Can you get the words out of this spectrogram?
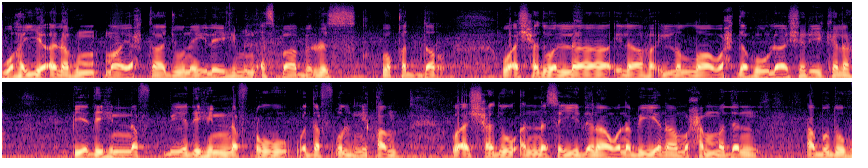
وهيأ لهم ما يحتاجون إليه من أسباب الرزق وقدر وأشهد أن لا إله إلا الله وحده لا شريك له بيده النفع, بيده النفع ودفع النقم وأشهد أن سيدنا ونبينا محمدا عبده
